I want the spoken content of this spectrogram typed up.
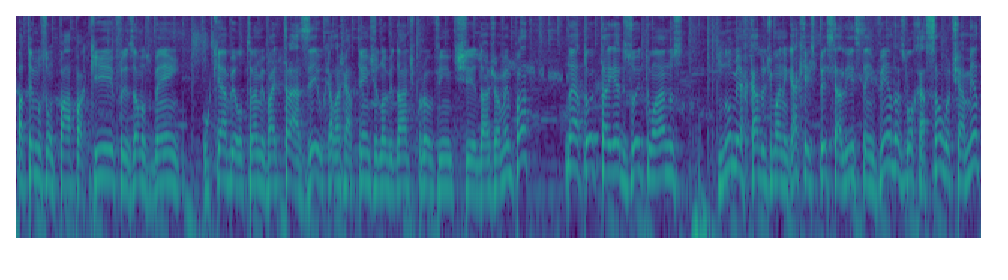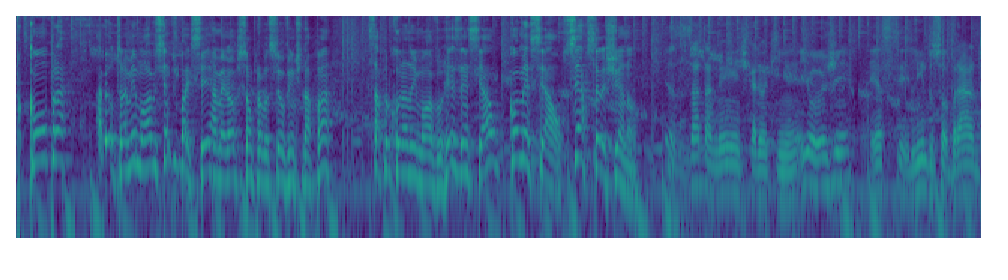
Batemos um papo aqui, frisamos bem o que a Beltrame vai trazer e o que ela já tem de novidade pro ouvinte da Jovem Pan. Não é à toa que está aí há 18 anos no mercado de Maningá, que é especialista em vendas, locação, loteamento, compra. A Beltrame Imóveis sempre vai ser a melhor opção para você, ouvinte da PAN, que está procurando um imóvel residencial, comercial. Certo, Celestino? Exatamente, Carioquinha. E hoje, esse lindo sobrado,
